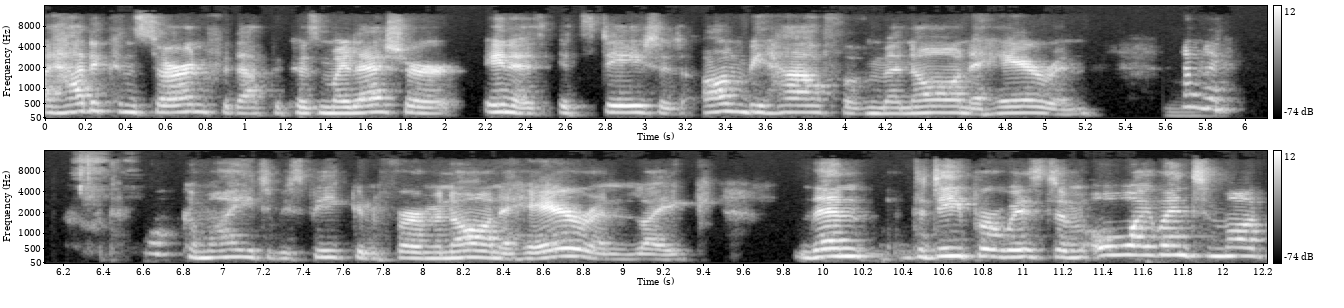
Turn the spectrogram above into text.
I had a concern for that because my letter in it it stated on behalf of Mná na hÉireann. I'm like, fuck am I to be speaking for Mná na hÉireann? Like, then the deeper wisdom. Oh, I went to Maud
